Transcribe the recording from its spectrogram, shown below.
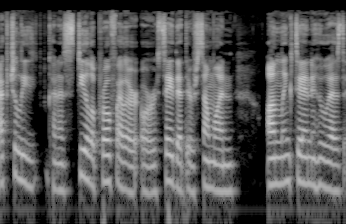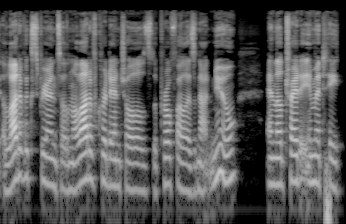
actually kind of steal a profile or, or say that there's someone on LinkedIn who has a lot of experience and a lot of credentials. The profile is not new, and they'll try to imitate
